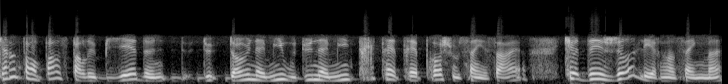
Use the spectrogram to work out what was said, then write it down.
quand on passe par le biais d'un ami ou d'une amie très, très, très proche ou sincère, qui a déjà les renseignements,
